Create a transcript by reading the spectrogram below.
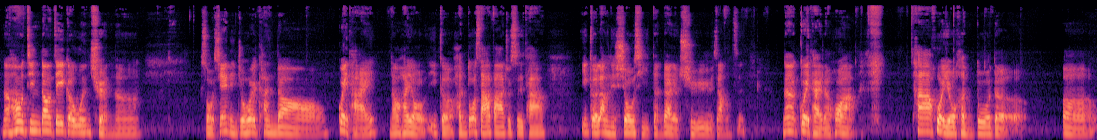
然后进到这个温泉呢，首先你就会看到柜台，然后还有一个很多沙发，就是它一个让你休息等待的区域这样子。那柜台的话，它会有很多的，呃，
